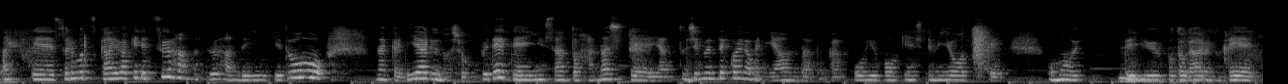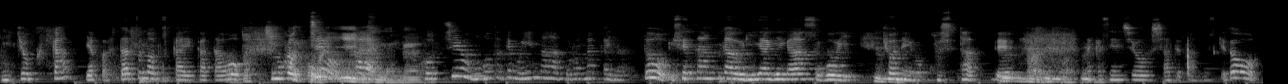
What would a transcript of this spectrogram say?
あってそれも使い分けで通販は通販でいいけどなんかリアルのショップで店員さんと話してやっと自分ってこういうのが似合うんだとかこういう冒険してみようって思うっていうことがあるので、二極化？やっぱ2つの使い方をどっちもか方がいいですもんね。こっちをもうとでも今コロナ禍やっと伊勢丹が売り上げがすごい去年を越したって、なんか先週おっしゃってたんですけど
